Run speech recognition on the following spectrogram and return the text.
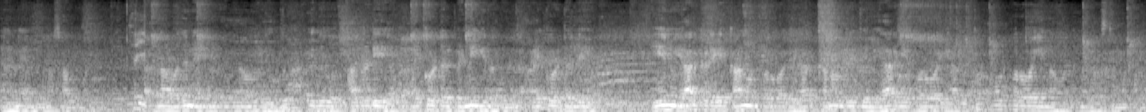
ನಿನ್ನೆ ಅದನ್ನು ಸಾಲ್ವ್ ಮಾಡಿ ನಾವು ಅದನ್ನೇ ನಾವು ಹೇಳಿದ್ದು ಇದು ಆಲ್ರೆಡಿ ಹೈಕೋರ್ಟಲ್ಲಿ ಪೆಂಡಿಂಗ್ ಇರೋದ್ರಿಂದ ಹೈಕೋರ್ಟಲ್ಲಿ ಏನು ಯಾರ ಕಡೆಗೆ ಕಾನೂನು ಪರವಾಗಿ ಯಾರು ಕಾನೂನು ರೀತಿಯಲ್ಲಿ ಯಾರಿಗೆ ಪರವಾಗಿ ಆಗುತ್ತೋ ಅವ್ರ ಪರವಾಗಿ ನಾವು ಅದನ್ನು ವ್ಯವಸ್ಥೆ ಮಾಡ್ಕೊಳ್ಬೇಕು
